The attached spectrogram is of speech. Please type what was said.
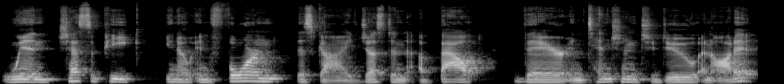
when Chesapeake you know informed this guy Justin about their intention to do an audit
